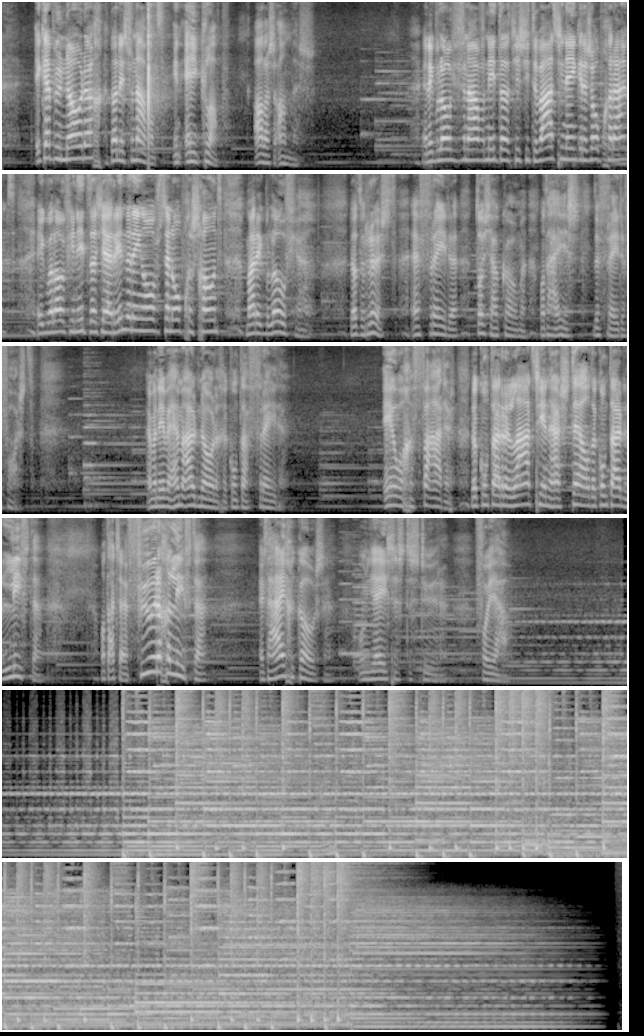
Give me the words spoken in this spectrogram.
ik heb u nodig, dan is vanavond in één klap alles anders. En ik beloof je vanavond niet dat je situatie in één keer is opgeruimd. Ik beloof je niet dat je herinneringen zijn opgeschoond. Maar ik beloof je dat rust en vrede tot jou komen. Want Hij is de vredevorst. En wanneer we Hem uitnodigen, komt daar vrede. Eeuwige Vader. Dan komt daar relatie en herstel. Dan komt daar de liefde. Want uit zijn vurige liefde heeft Hij gekozen om Jezus te sturen voor jou.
